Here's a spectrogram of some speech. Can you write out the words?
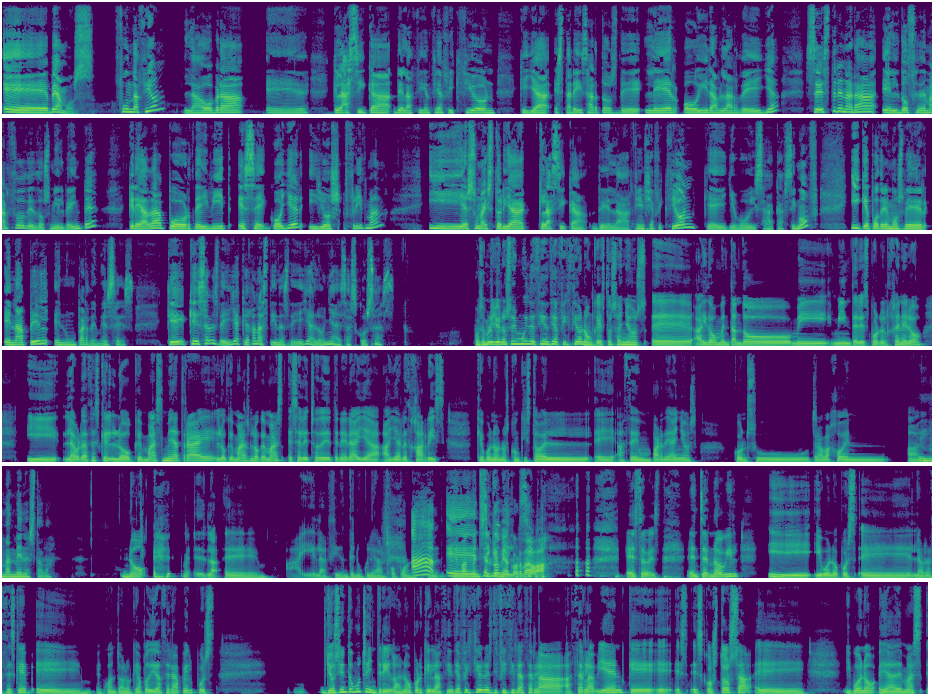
Eh, veamos. Fundación, la obra eh, clásica de la ciencia ficción que ya estaréis hartos de leer o oír hablar de ella, se estrenará el 12 de marzo de 2020, creada por David S. Goyer y Josh Friedman, y es una historia clásica de la ciencia ficción que llevó Isaac Asimov y que podremos ver en Apple en un par de meses. ¿Qué, ¿Qué, sabes de ella? ¿Qué ganas tienes de ella, Loña, esas cosas? Pues hombre, yo no soy muy de ciencia ficción, aunque estos años eh, ha ido aumentando mi, mi interés por el género. Y la verdad es que lo que más me atrae, lo que más, lo que más, es el hecho de tener ahí a, a Jared Harris, que bueno, nos conquistó el, eh, hace un par de años con su trabajo en. Ay. Mad Men estaba. No, la, eh, ay, el accidente nuclear, copón. Ah, de Mad Men sí que me acordaba. Eso es, en Chernóbil. Y, bueno, pues eh, la verdad es que eh, en cuanto a lo que ha podido hacer Apple, pues yo siento mucha intriga, ¿no? Porque la ciencia ficción es difícil hacerla, hacerla bien, que eh, es, es, costosa. y bueno, además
